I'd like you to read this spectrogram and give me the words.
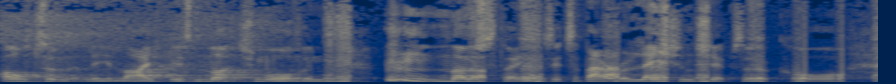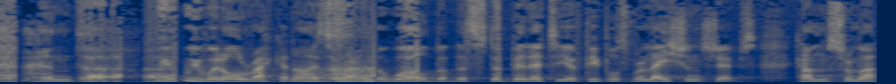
ultimately life is much more than most things. It's about relationships at a core. And uh, we, we would all recognize around the world that the stability of people's relationships comes from a,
